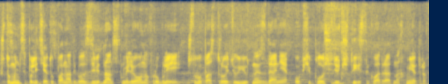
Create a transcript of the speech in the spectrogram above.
что муниципалитету понадобилось 19 миллионов рублей, чтобы построить уютное здание общей площадью 400 квадратных метров.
